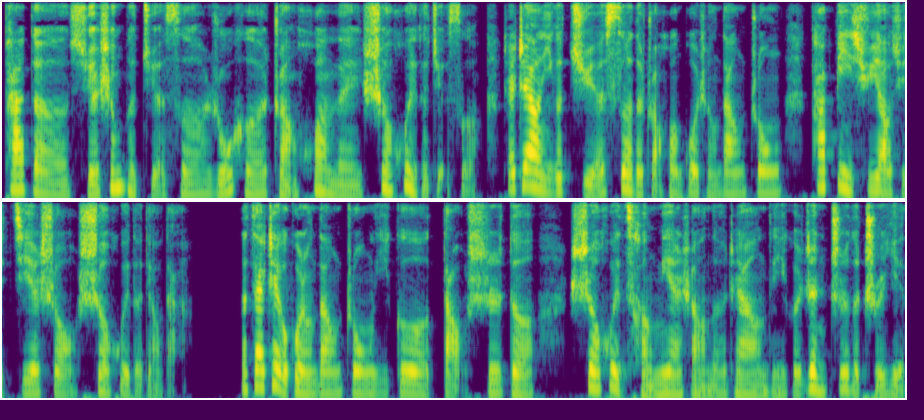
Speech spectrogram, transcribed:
他的学生的角色如何转换为社会的角色。在这样一个角色的转换过程当中，他必须要去接受社会的吊打。那在这个过程当中，一个导师的社会层面上的这样的一个认知的指引，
